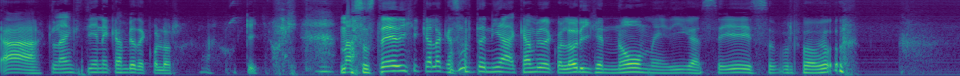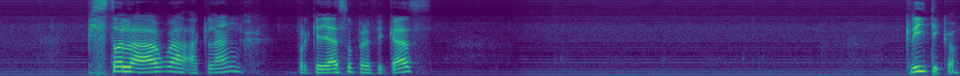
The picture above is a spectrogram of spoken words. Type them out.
Ah, Clank tiene cambio de color. Ah, ok, ok. Me asusté, dije que Alakazam tenía cambio de color y dije, no me digas eso, por favor. Pistola agua a Clank, porque ya es súper eficaz. Crítico.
